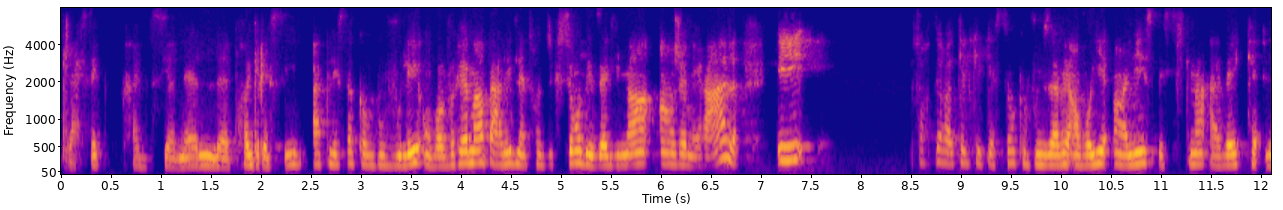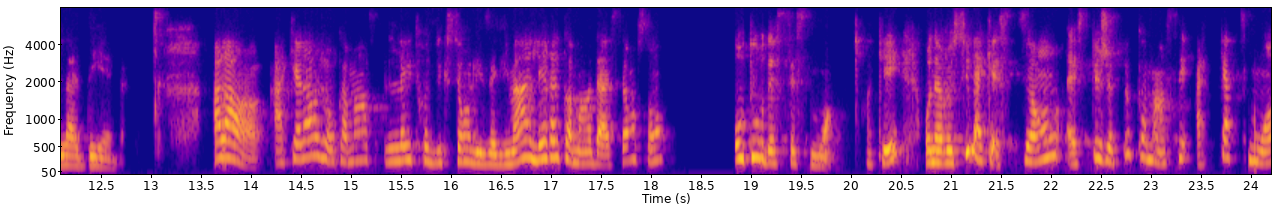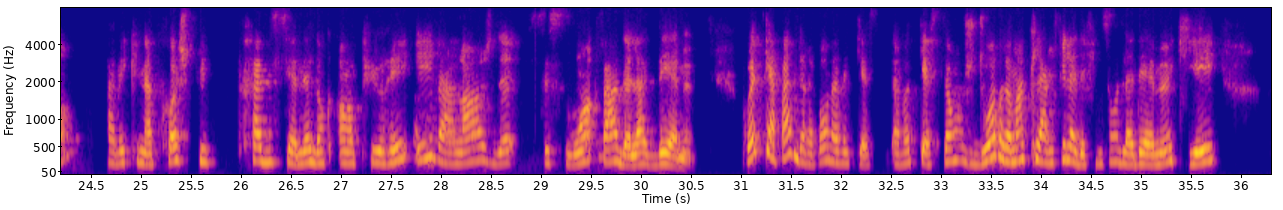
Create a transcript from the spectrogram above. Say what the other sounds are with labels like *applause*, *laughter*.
classique, traditionnelle, euh, progressive. Appelez ça comme vous voulez. On va vraiment parler de l'introduction des aliments en général et sortir quelques questions que vous nous avez envoyées en lien spécifiquement avec la DME. Alors, à quel âge on commence l'introduction des aliments? Les recommandations sont autour de six mois. OK? On a reçu la question est-ce que je peux commencer à quatre mois avec une approche plus traditionnelle, donc en purée, et vers l'âge de six mois, faire de la DME? Pour être capable de répondre à votre, question, je dois vraiment clarifier la définition de la DME qui est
